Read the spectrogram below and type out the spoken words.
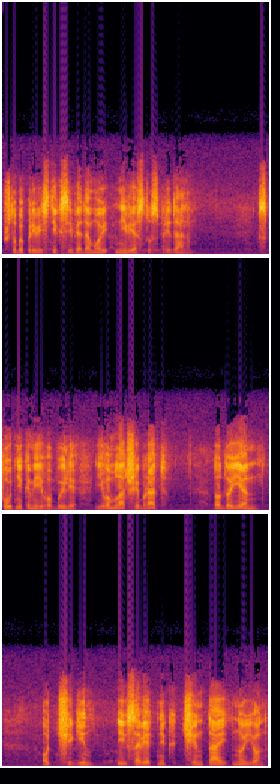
чтобы привести к себе домой невесту с приданым. Спутниками его были его младший брат Тодоен Отчигин и советник Чинтай Нойон –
